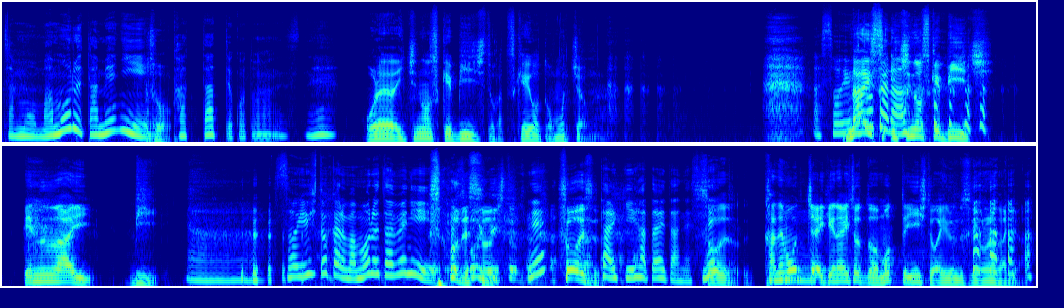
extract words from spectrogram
じゃあもう守るために買ったってことなんですね。俺一之輔ビーチとかつけようと思っちゃうもん。あそういうナイス一之輔ビーチ。NIB そういう人から守るためにそうですそうです。ねそうです。大金はたいたんですね。そうです。金持っちゃいけない人と持っていい人がいるんですよ世の中には。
